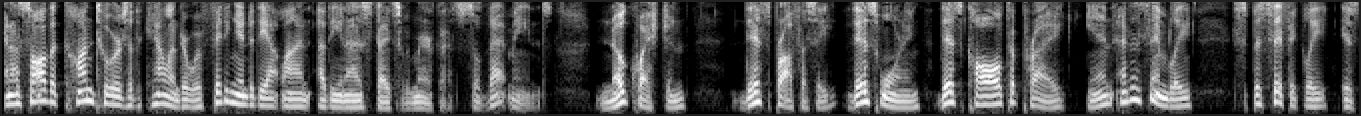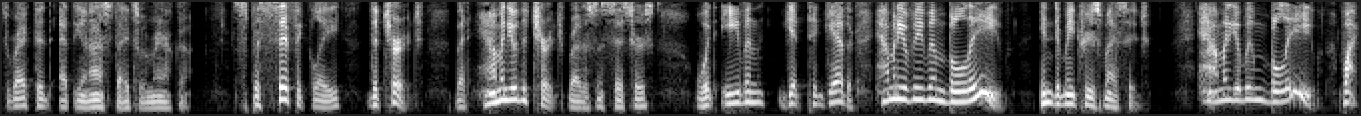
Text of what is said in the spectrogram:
and I saw the contours of the calendar were fitting into the outline of the United States of America. So that means, no question, this prophecy, this warning, this call to pray in an assembly specifically is directed at the United States of America specifically the church. But how many of the church, brothers and sisters, would even get together. How many of you even believe in Dimitri's message? How many of them believe? Why,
